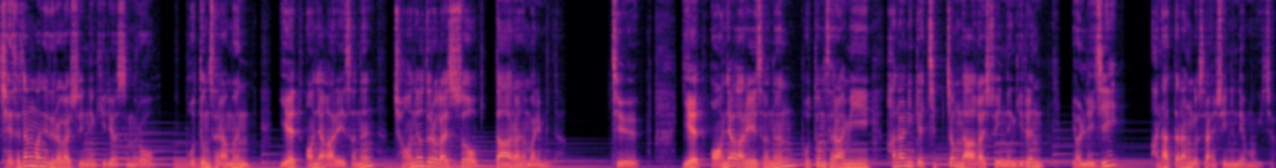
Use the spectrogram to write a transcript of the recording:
제사장만이 들어갈 수 있는 길이었으므로 보통 사람은 옛 언약 아래에서는 전혀 들어갈 수 없다라는 말입니다. 즉, 옛 언약 아래에서는 보통 사람이 하나님께 직접 나아갈 수 있는 길은 열리지 않았다라는 것을 알 수 있는 대목이죠.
